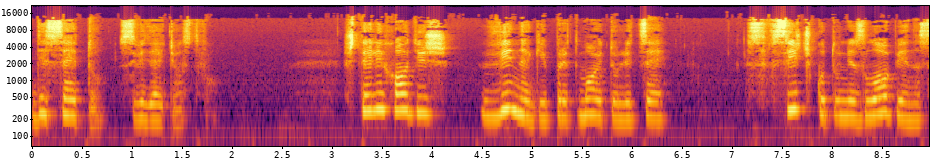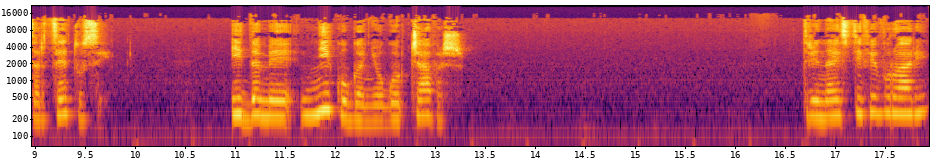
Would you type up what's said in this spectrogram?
Десето свидетелство Ще ли ходиш винаги пред моето лице с всичкото незлобие на сърцето си и да ме никога не огорчаваш? 13 февруари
